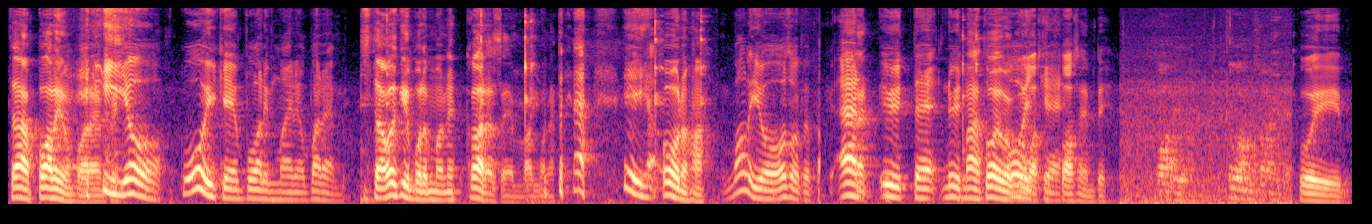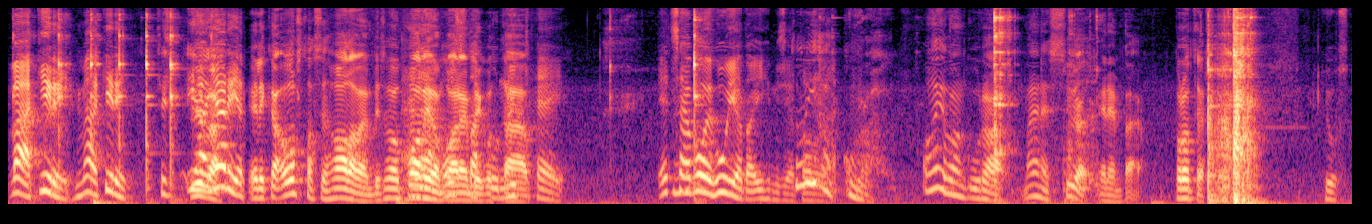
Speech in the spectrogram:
Tää on paljon parempi. Ei joo. Oikein puolimmainen on parempi. Sitä oikein puolemmainen on karseemman kuin ne. Eihän. Onhan. Valio osoitetaan. N, Y, T, nyt. Mä toivon kovasti Oikein. vasempi. Voi. Mä kiri, mä kiri. Siis ihan järjet. Eli osta se halvempi. Se on paljon Älä parempi osta, kuin tää. Nyt, hei. Et sä voi huijata ihmisiä on tolleen. ihan kura. Aivan kura. Mä en edes syö enempää. Protesti. Just.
